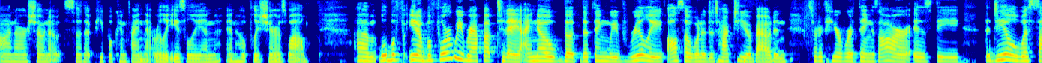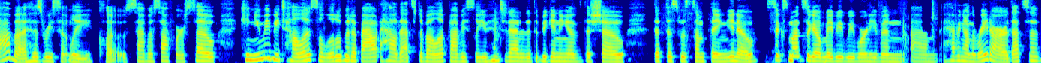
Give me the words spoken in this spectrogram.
on our show notes so that people can find that really easily and and hopefully share as well. Um, well, bef- you know, before we wrap up today, I know the the thing we've really also wanted to talk to you about and sort of hear where things are is the the deal with Saba has recently closed, Saba Software. So, can you maybe tell us a little bit about how that's developed? Obviously, you hinted at it at the beginning of the show that this was something, you know, six months ago maybe we weren't even um, having on the radar. That's a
